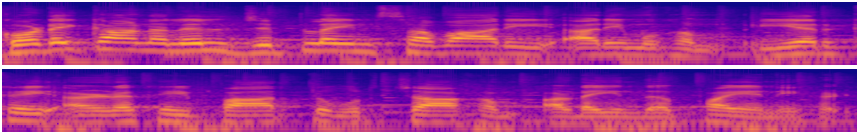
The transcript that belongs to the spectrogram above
கொடைக்கானலில் ஜிப்லைன் சவாரி அறிமுகம். இயற்கை அழகை பார்த்து உற்சாகம் அடைந்த பயணிகள்.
